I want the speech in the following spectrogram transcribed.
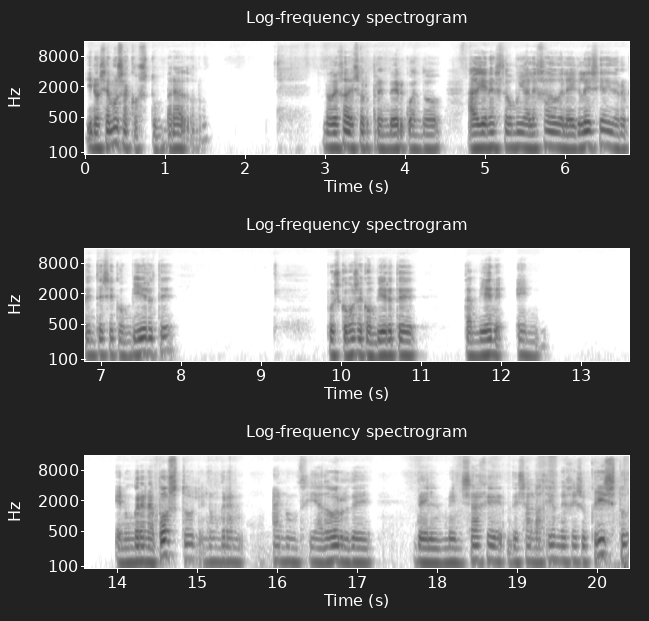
y nos hemos acostumbrado, ¿no? No deja de sorprender cuando alguien ha estado muy alejado de la iglesia y de repente se convierte, pues cómo se convierte también en, en un gran apóstol, en un gran anunciador de, del mensaje de salvación de Jesucristo,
